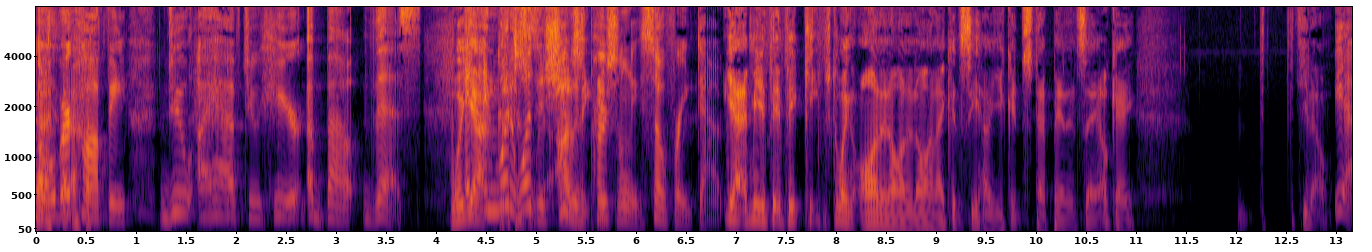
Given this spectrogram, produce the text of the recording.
over coffee do I have to hear about this? Well, And- yeah, And, what it was is she honestly, was personally so freaked out. Yeah, I mean, if if it keeps going on and on and on, I could see how you could step in and say, okay, you know, Yeah.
